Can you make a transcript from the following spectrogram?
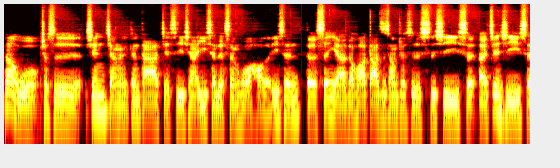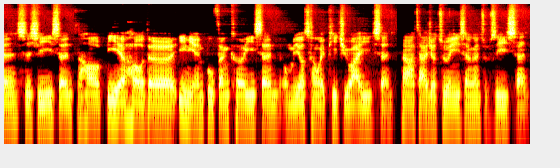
那我就是先讲跟大家解释一下医生的生活好了。医生的生涯的话，大致上就是实习医生、呃见习医生、实习医生，然后毕业后的一年部分科医生，我们又称为 PGY 医生。那再来就住院医生跟主治医生。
